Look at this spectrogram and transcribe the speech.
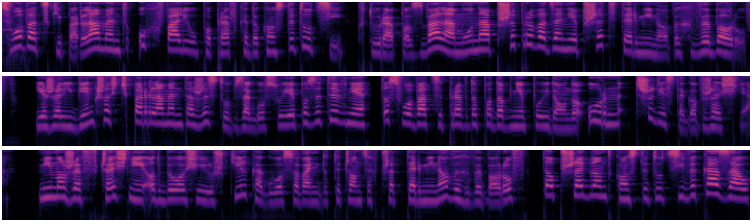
Słowacki parlament uchwalił poprawkę do konstytucji, która pozwala mu na przeprowadzenie przedterminowych wyborów. Jeżeli większość parlamentarzystów zagłosuje pozytywnie, to Słowacy prawdopodobnie pójdą do urn 30 września. Mimo, że wcześniej odbyło się już kilka głosowań dotyczących przedterminowych wyborów, to przegląd konstytucji wykazał,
